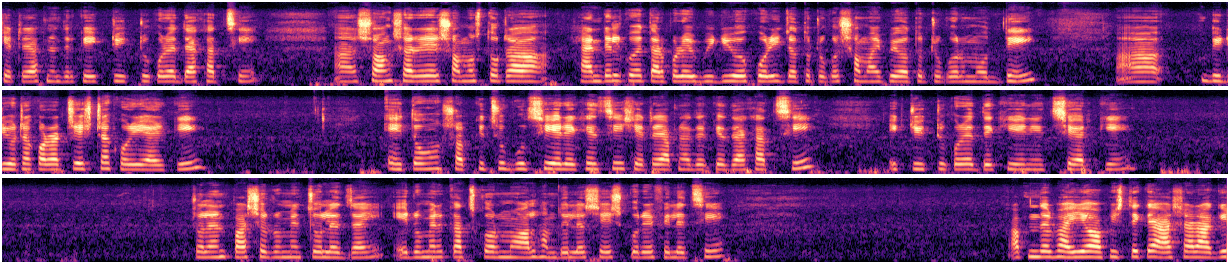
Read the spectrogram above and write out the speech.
সেটাই আপনাদেরকে একটু একটু করে দেখাচ্ছি। সংসারের সমস্তটা হ্যান্ডেল করে তারপরে ভিডিও করি, যতটুকু সময় পেয়ে অতটুকুর মধ্যেই ভিডিওটা করার চেষ্টা করি আর কি। এই তো সব কিছু গুছিয়ে রেখেছি, সেটাই আপনাদেরকে দেখাচ্ছি। একটু একটু করে দেখিয়ে নিচ্ছি আর কি। চলেন পাশের রুমে চলে যাই। এই রুমের কাজকর্ম আলহামদুলিল্লাহ শেষ করে ফেলেছি। আপনাদের ভাইয়া অফিস থেকে আসার আগে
